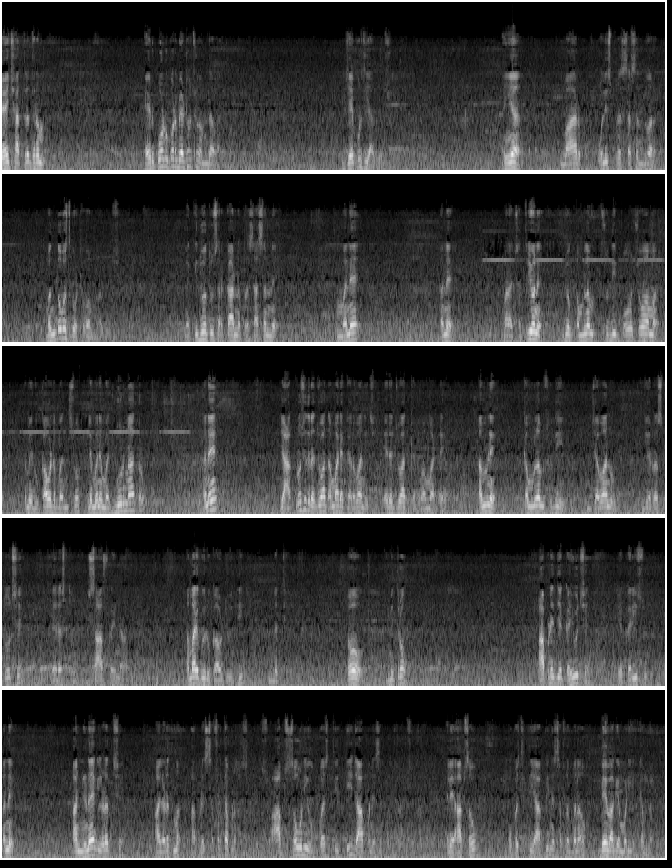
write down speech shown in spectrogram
જય છાત્ર ધર્મ એરપોર્ટ ઉપર બેઠો છું અમદાવાદ. જયપુરથી આવ્યો છું. અહીંયા બહાર પોલીસ પ્રશાસન દ્વારા બંદોબસ્ત ગોઠવવામાં આવ્યો છે. મેં કીધું હતું સરકારને, પ્રશાસનને, મને અને મારા છત્રીઓને જો કમલમ સુધી પહોંચવામાં તમે રૂકાવટ બનશો, એટલે મને મજબૂર ના કરો. અને જે આક્રોશિત રજૂઆત અમારે કરવાની છે, એ રજૂઆત કરવા માટે અમને કમલમ સુધી જવાનો જે રસ્તો છે, એ રસ્તો સાફ કરીને આપ્યો અમારે કોઈ રૂકાવટ જોઈતી નથી. તો મિત્રો, આપણે જે કહ્યું છે, એ કરીશું અને આ નિર્ણાયક લડત છે, આ લડતમાં આપણે સફળતા પણ હાંસલ આપ સૌની ઉપસ્થિતિ જ આપણને સફળતા આપશે એટલે આપ સૌ ઉપસ્થિતિ આપીને સફળ બનાવો. બે વાગે મળીએ. કમલા.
